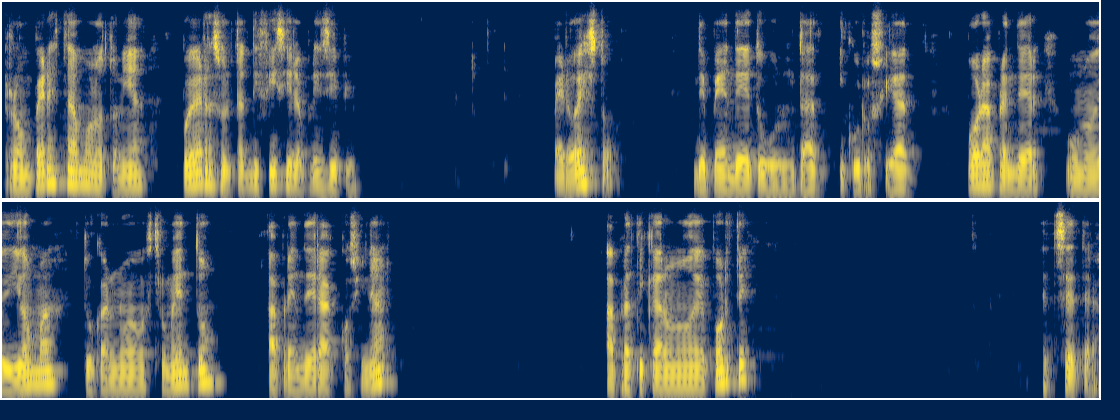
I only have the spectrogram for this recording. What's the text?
Romper esta monotonía puede resultar difícil al principio, pero esto Depende de tu voluntad y curiosidad por aprender un nuevo idioma, tocar un nuevo instrumento, aprender a cocinar, a practicar un nuevo deporte, etc.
